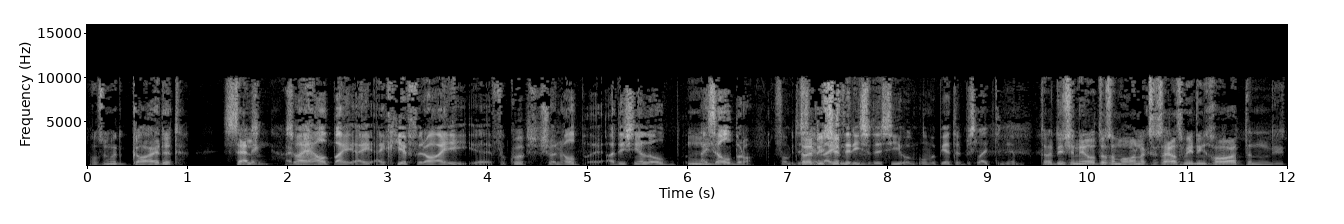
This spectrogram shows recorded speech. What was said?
ons noem dit guided selling. So hy help hy hy, hy gee vir daai uh, verkoopspersoon hulp addisionele hulp mm. hy hulpbron om te sê luister hier so dis hier om om 'n beter besluit te neem. Tradisioneel het ons 'n maandelikse sales meeting gehad en die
